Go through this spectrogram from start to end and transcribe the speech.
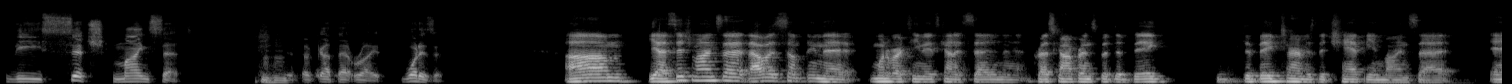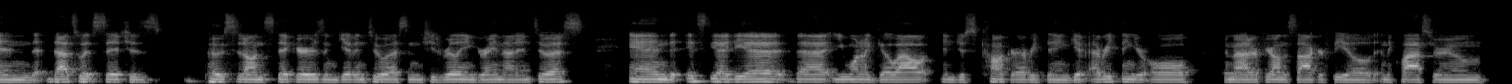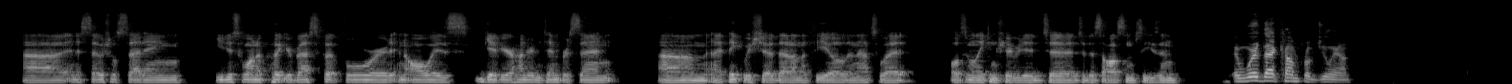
the Sitch mindset. Mm-hmm. If I've got that right, what is it? Um, yeah, Sitch mindset. That was something that one of our teammates kind of said in the press conference. But the big, the big term is the champion mindset, and that's what Sitch has posted on stickers and given to us, and she's really ingrained that into us. And it's the idea that you want to go out and just conquer everything, give everything your all, no matter if you're on the soccer field, in the classroom, uh, in a social setting. You just want to put your best foot forward and always give your 110%. Um, and I think we showed that on the field, and that's what ultimately contributed to, to this awesome season. And where'd that come from, Julianne?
